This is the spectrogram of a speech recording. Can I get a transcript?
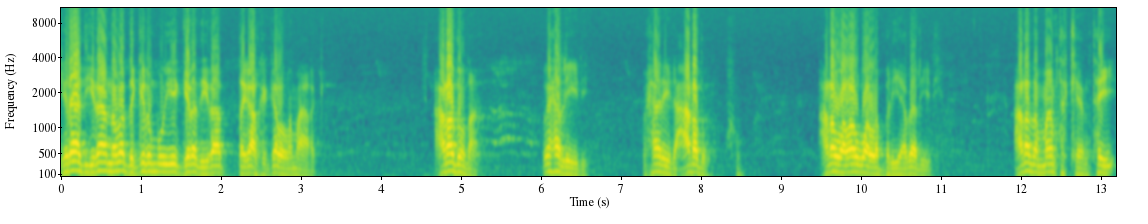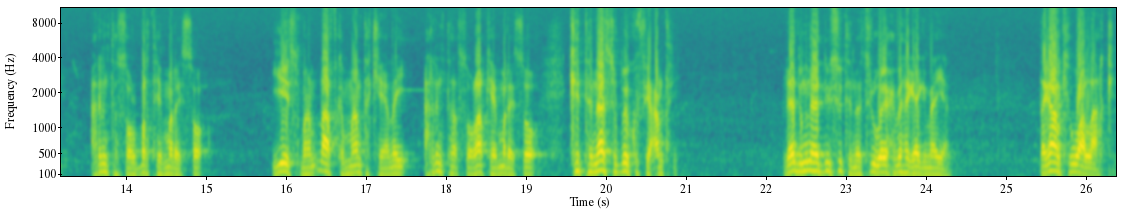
garaad yiraa nabadda gala mooye garaad yiraa dagaalka gala lama arag. Cadhaduna waxaa la yidhi waxaa la yidhi cadhadu cadho walaal waa la baryaa baa la yidhi. Cadhada maanta keentay arrinta soolbartay marayso iyo ismaandhaafka maanta keenay arrinta soolaalkay marayso ka tanaasul bay ku fiicantahy baniaadamkuna hadduu isu tanaasuli waayo waxba hagaagi maayaan. Dagaalkii waa la arkay.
